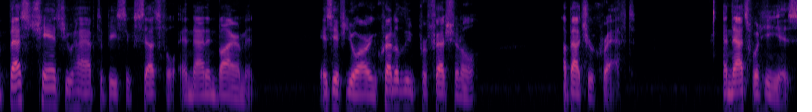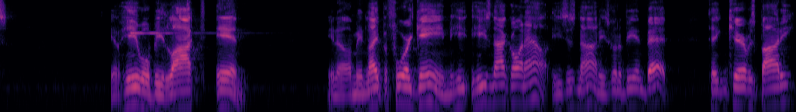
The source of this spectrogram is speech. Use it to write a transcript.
best chance you have to be successful in that environment is if you are incredibly professional about your craft. And that's what he is. You know, he will be locked in. You know, I mean, night before a game, he he's not going out. He's just not. He's going to be in bed, taking care of his body,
